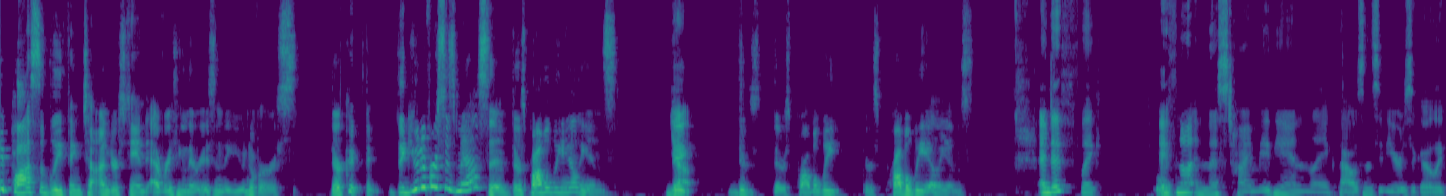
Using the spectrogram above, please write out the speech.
I possibly think to understand everything there is in the universe? There could the, the universe is massive. There's probably aliens. They- yeah. there's there's probably there's probably aliens. And if like if not in this time, maybe in like thousands of years ago, like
